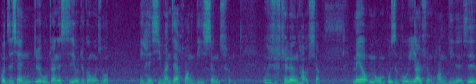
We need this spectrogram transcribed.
我之前就是五专的室友就跟我说：“你很喜欢在荒地生存。”我就觉得很好笑。没有，我们不是故意要选荒地的，是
